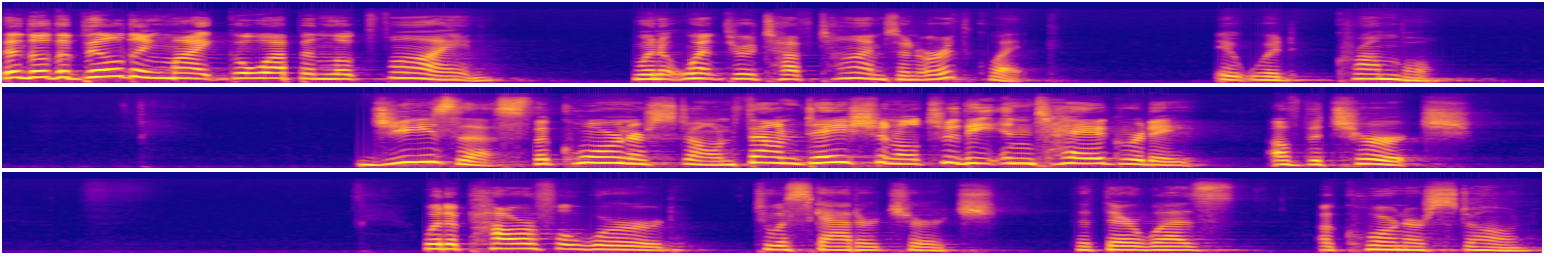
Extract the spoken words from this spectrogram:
then though the building might go up and look fine, when it went through tough times, an earthquake, it would crumble. Jesus, the cornerstone, foundational to the integrity of the church. What a powerful word to a scattered church that there was a cornerstone.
